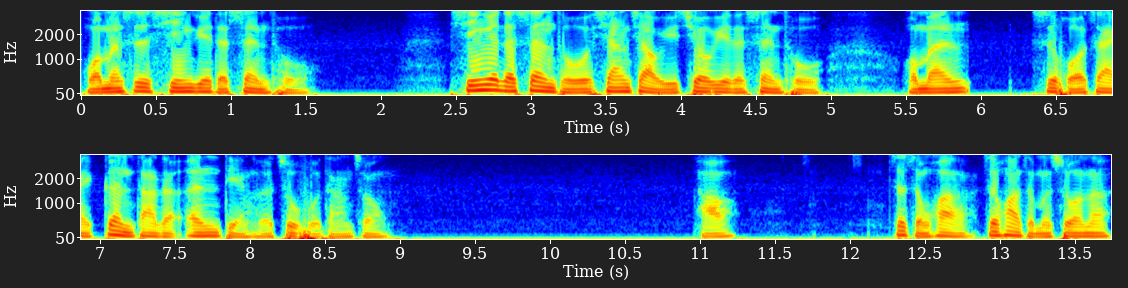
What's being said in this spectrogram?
我们是新约的圣徒。新约的圣徒相较于旧约的圣徒，我们是活在更大的恩典和祝福当中。好，这种话，这话怎么说呢？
